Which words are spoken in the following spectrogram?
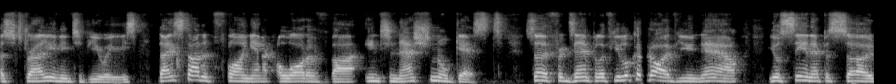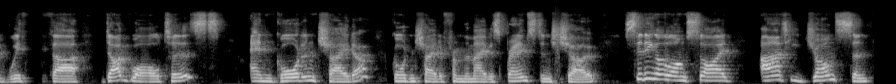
Australian interviewees. They started flying out a lot of uh, international guests. So, for example, if you look at iView now, you'll see an episode with uh, Doug Walters and Gordon Chater, Gordon Chater from the Mavis Bramston show, sitting alongside Arte Johnson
